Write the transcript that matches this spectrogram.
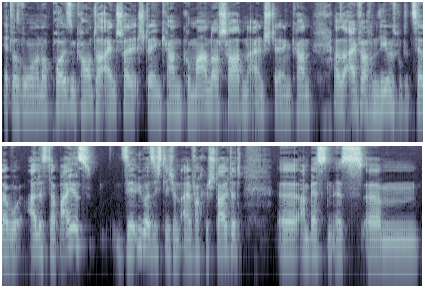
etwas, wo man noch Poison Counter einstellen kann, Commander Schaden einstellen kann. Also einfach ein Lebenspunktezähler, wo alles dabei ist, sehr übersichtlich und einfach gestaltet. Äh, am besten ist ähm,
